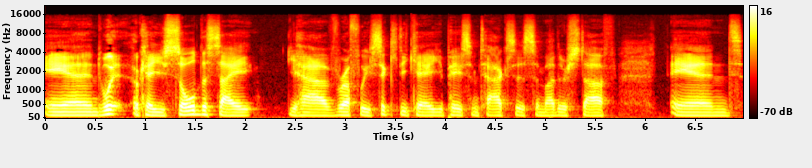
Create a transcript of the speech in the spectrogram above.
And what? Okay, you sold the site you have roughly 60K, you pay some taxes, some other stuff. And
